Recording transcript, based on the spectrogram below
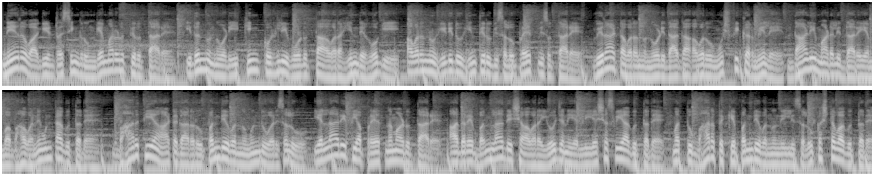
ನೇರವಾಗಿ ಡ್ರೆಸ್ಸಿಂಗ್ ರೂಮ್ಗೆ ಮರಳುತ್ತಿರುತ್ತಾರೆ. ಇದನ್ನು ನೋಡಿ ಕಿಂಗ್ ಕೊಹ್ಲಿ ಓಡುತ್ತಾ ಅವರ ಹಿಂದೆ ಹೋಗಿ ಅವರನ್ನು ಹಿಡಿದು ಹಿಂತಿರುಗಿಸಲು ಪ್ರಯತ್ನಿಸುತ್ತಾರೆ. ವಿರಾಟ್ ಅವರನ್ನು ನೋಡಿದಾಗ ಅವರು ಮುಷ್ಫಿಕರ್ ಮೇಲೆ ದಾಳಿ ಮಾಡಲಿದ್ದಾರೆ ಎಂಬ ಭಾವನೆ ಉಂಟಾಗುತ್ತದೆ. ಭಾರತೀಯ ಆಟಗಾರರು ಪಂದ್ಯವನ್ನು ಮುಂದುವರಿಸಲು ಎಲ್ಲಾ ರೀತಿಯ ಪ್ರಯತ್ನ ಮಾಡುತ್ತಾರೆ. ಆದರೆ ಬಾಂಗ್ಲಾದೇಶ ಅವರ ಯೋಜನೆಯಲ್ಲಿ ಯಶಸ್ವಿಯಾಗುತ್ತದೆ ಮತ್ತು ಭಾರತಕ್ಕೆ ಪಂದ್ಯವನ್ನು ನಿಲ್ಲಿಸಲು ಕಷ್ಟವಾಗುತ್ತದೆ.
